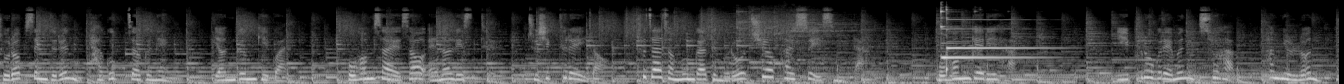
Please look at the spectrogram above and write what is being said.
졸업생들은 다국적 은행, 연금기관, 보험사에서 애널리스트, 주식 트레이더, 투자 전문가 등으로 취업할 수 있습니다. 보험계리학 이 프로그램은 수학, 확률론,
